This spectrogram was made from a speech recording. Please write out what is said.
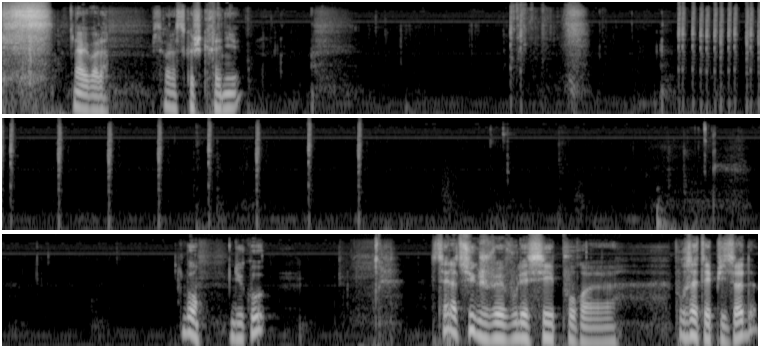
ah, et voilà. C'est voilà ce que je craignais. Bon, du coup, c'est là-dessus que je vais vous laisser pour, euh, pour cet épisode.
